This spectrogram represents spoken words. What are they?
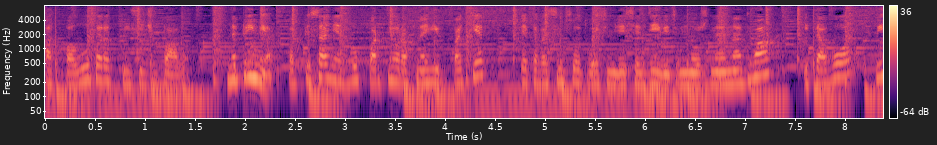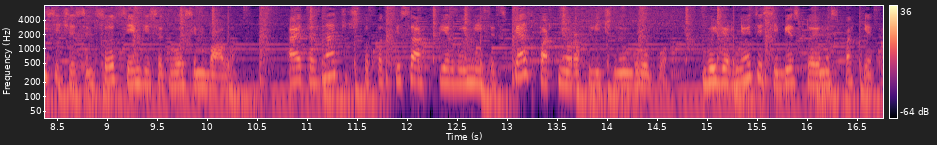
от полутора тысяч баллов. Например, подписание двух партнеров на VIP-пакет – это 889 умноженное на 2, итого 1778 баллов. А это значит, что подписав в первый месяц 5 партнеров в личную группу, вы вернете себе стоимость пакета.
